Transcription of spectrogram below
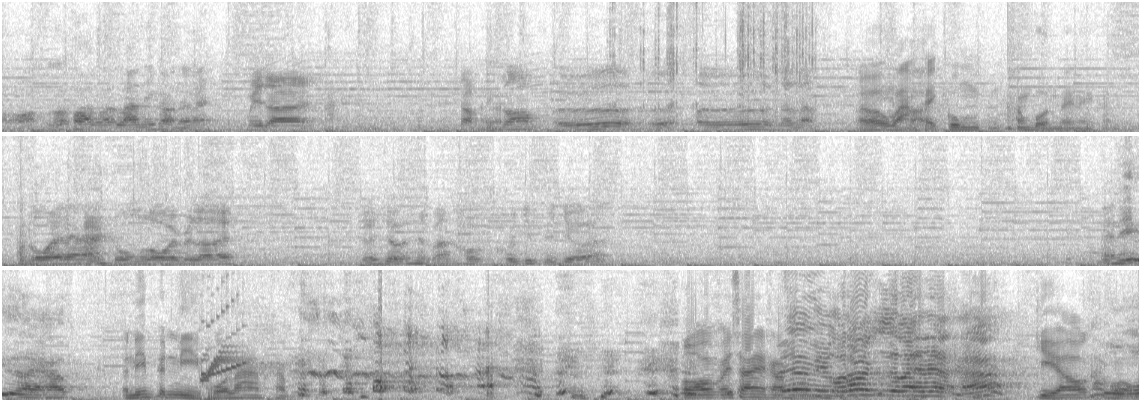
อ๋อแล้วซอสร้านนี้ก่อนได้ไหมไม่ได้กลับอีกรอบเออเออเออนั่นแหละแล้วก็วางไข่กุ้งข้างบนได้เลยครับ โรยเลยใส่นะกรงโรยไปเลยเยอะๆเห็นปะเขาเขาหยิบเยอะๆอะ อันนี้คืออะไรครับ อันนี้เป็นหมี่โคราชครับ อ๋อไม่ใช่ครับเอ้ผยมมีคนแรกคืออะไรเนี่ยฮะเกี๊ยวครับโอ้ผมโห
